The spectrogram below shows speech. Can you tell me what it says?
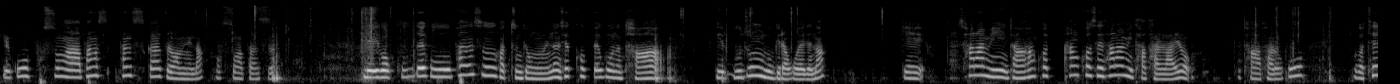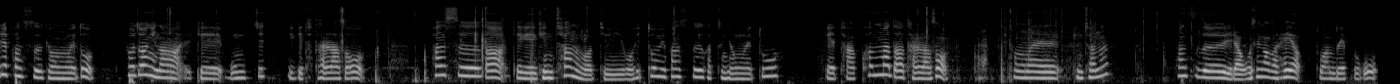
그리고 복숭아 판스, 판스가 들어갑니다. 복숭아 판스. 근데 이거 9대9 판스 같은 경우에는 세 컷 빼고는 다 이게 무중복이라고 해야 되나? 이게 사람이 다 한 컷, 한 컷에 사람이 다 달라요. 이렇게 다 다르고, 그러니까 테레판스 경우에도 표정이나 이렇게 몸짓 이게 다 달라서 판스가 되게 괜찮은 것 같아요. 이거 히토미 판스 같은 경우에도 이게 다 컷마다 달라서 정말 괜찮은 판스들이라고 생각을 해요. 도안도 예쁘고.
